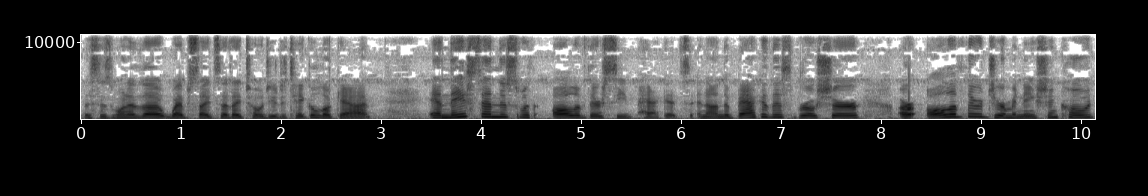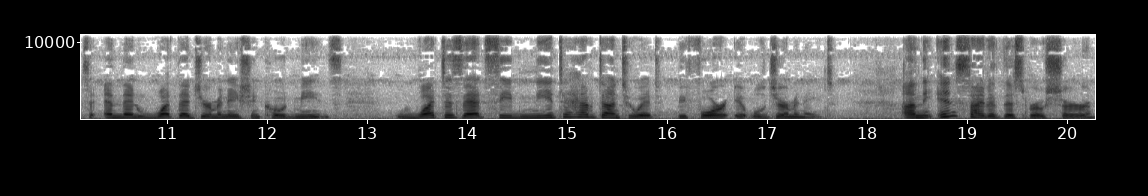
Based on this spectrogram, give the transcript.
This is one of the websites that I told you to take a look at. And they send this with all of their seed packets. And on the back of this brochure are all of their germination codes and then what that germination code means. What does that seed need to have done to it before it will germinate? On the inside of this brochure,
